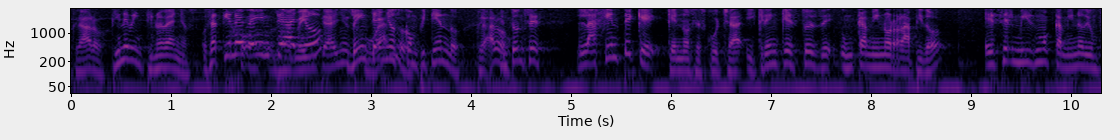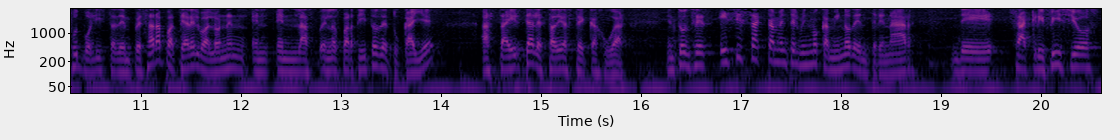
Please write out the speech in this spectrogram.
Claro. Tiene 29 años. O sea, tiene Jo- 20 o sea, años. 20 años 20 años jugando. compitiendo. Claro. Entonces, la gente que, que nos escucha y creen que esto es de un camino rápido, es el mismo camino de un futbolista, de empezar a patear el balón en, en- en las, en los partiditos de tu calle hasta irte al Estadio Azteca a jugar. Entonces, es exactamente el mismo camino de entrenar, de sacrificios,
